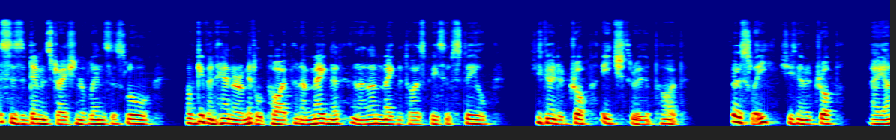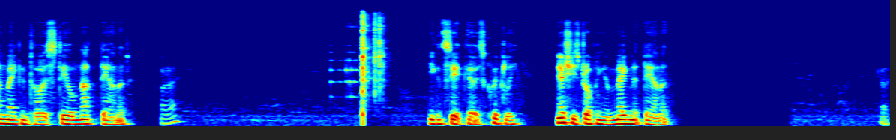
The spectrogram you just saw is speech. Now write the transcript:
This is a demonstration of Lenz's law. I've given Hannah a metal pipe and a magnet and an unmagnetised piece of steel. She's going to drop each through the pipe. Firstly, she's going to drop a unmagnetised steel nut down it. You can see it goes quickly. Now she's dropping a magnet down it. Okay.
